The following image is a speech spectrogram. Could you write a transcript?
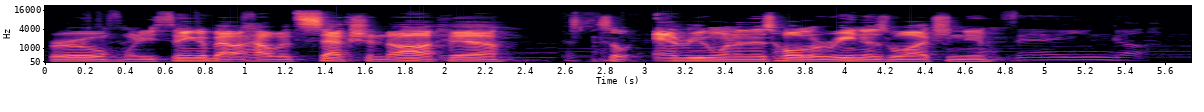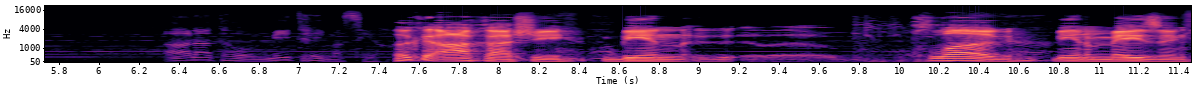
Bro, when you think about how it's sectioned off, yeah. So everyone in this whole arena is watching you. Look at Akaashi being uh, plug, being amazing.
